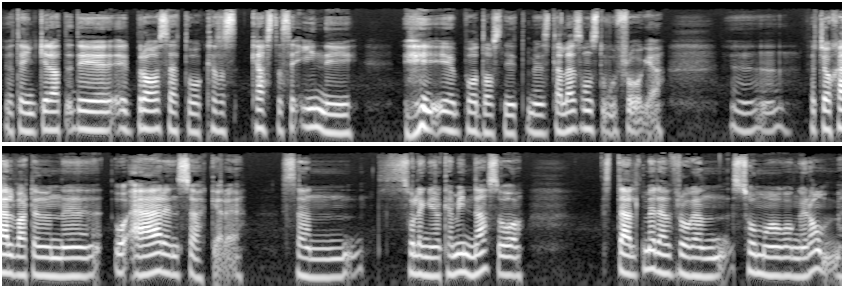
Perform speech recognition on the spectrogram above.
jag tänker att det är ett bra sätt att kasta sig in i, i en poddavsnitt med att ställa en sån stor fråga. Ehm, för att jag själv varit en, eh, och är en sökare sen så länge jag kan minnas och ställt mig den frågan så många gånger om.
